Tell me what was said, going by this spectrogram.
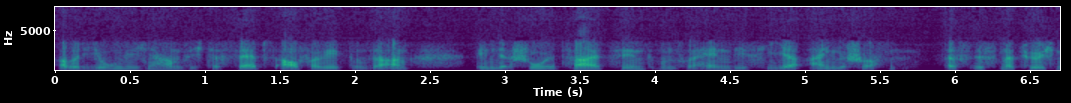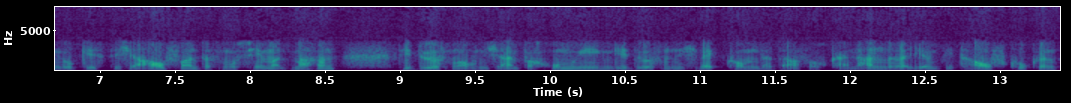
Aber die Jugendlichen haben sich das selbst auferlegt und sagen, in der Schulzeit sind unsere Handys hier eingeschlossen. Das ist natürlich ein logistischer Aufwand, das muss jemand machen. Die dürfen auch nicht einfach rumliegen, die dürfen nicht wegkommen, da darf auch kein anderer irgendwie drauf gucken.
